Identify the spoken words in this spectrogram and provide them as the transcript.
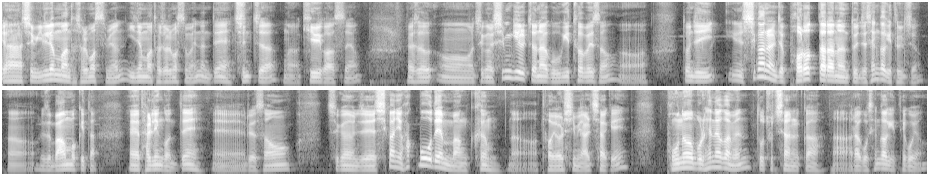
야 지금 1년만 더 젊었으면 2년만 더 젊었으면 했는데 진짜 어, 기회가 왔어요. 그래서 어, 지금 심기일전하고 의기투합해서 어, 또 이제 이, 이 시간을 이제 벌었다라는 또 이제 생각이 들죠. 어, 그래서 마음 먹기 다, 에, 달린 건데, 에, 그래서 지금 이제 시간이 확보된 만큼 어, 더 열심히 알차게 본업을 해나가면 또 좋지 않을까라고 생각이 되고요.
